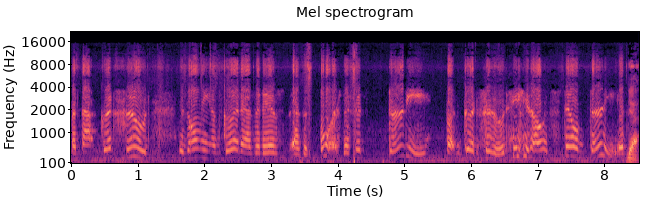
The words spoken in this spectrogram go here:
but that good food is only as good as it is as its source. If it's dirty but good food, you know, it's still dirty. It's, Yeah.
